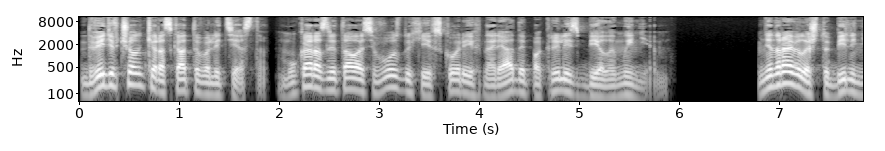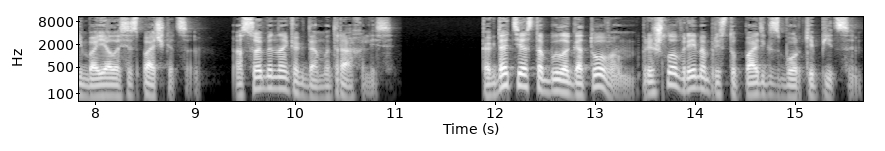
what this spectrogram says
Две девчонки раскатывали тесто, мука разлеталась в воздухе, и вскоре их наряды покрылись белым инеем. Мне нравилось, что Билли не боялась испачкаться, особенно когда мы трахались. Когда тесто было готовым, пришло время приступать к сборке пиццы.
